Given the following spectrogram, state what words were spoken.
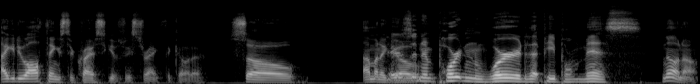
I can do all things through Christ who gives me strength, Dakota. So I'm gonna go. There's go. an important word that people miss no, no.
